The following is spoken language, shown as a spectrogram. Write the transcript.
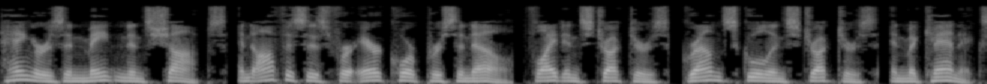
hangars and maintenance shops, and offices for Air Corps personnel, flight instructors, ground school instructors, and mechanics.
